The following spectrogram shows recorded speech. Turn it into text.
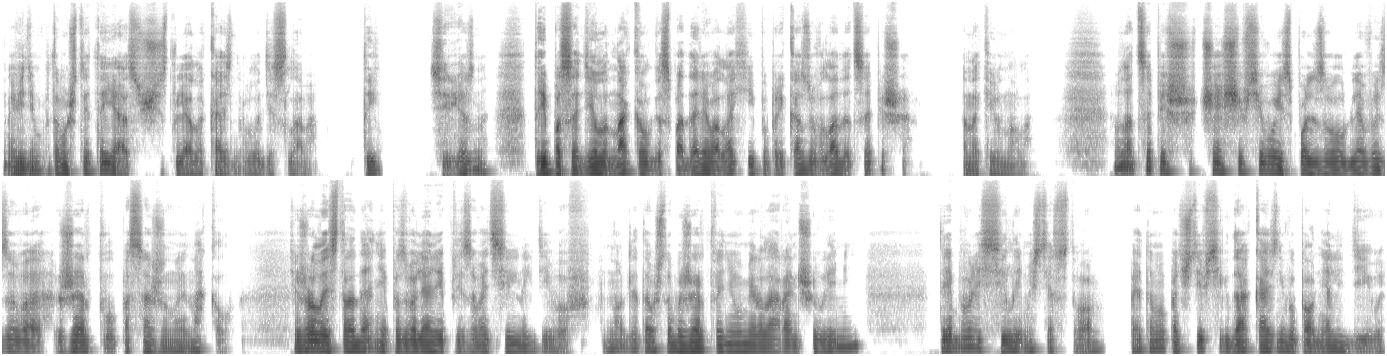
Видимо, потому что это я осуществляла казнь Владислава. — Ты? Серьезно? Ты посадила на кол господаря Валахии по приказу Влада Цепиша? Она кивнула. Влад Цепиш чаще всего использовал для вызова жертву, посаженную на кол. Тяжелые страдания позволяли призывать сильных дивов, но для того, чтобы жертва не умерла раньше времени, требовались силы и мастерство. Поэтому почти всегда казнь выполняли дивы.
